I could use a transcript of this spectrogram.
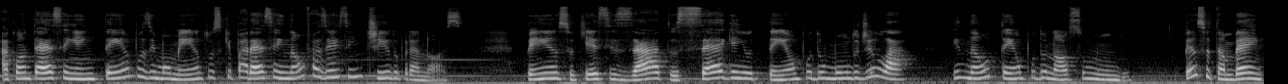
acontecem em tempos e momentos que parecem não fazer sentido para nós. Penso que esses atos seguem o tempo do mundo de lá e não o tempo do nosso mundo. Penso também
